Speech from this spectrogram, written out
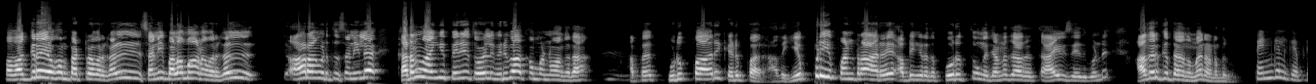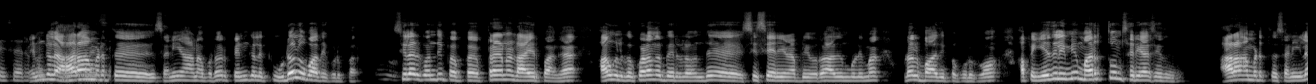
இப்ப வக்ர யோகம் பெற்றவர்கள் சனி பலமானவர்கள் ஆறாம் இடத்து சனியில கடன் வாங்கி பெரிய தொழில் விரிவாக்கம் பண்ணுவாங்க தான். அப்ப கொடுப்பாரு கெடுப்பாரு. அதை எப்படி பண்றாரு அப்படிங்கறத பொறுத்து உங்க ஜனஜாதகத்தை ஆய்வு செய்து கொண்டு அதற்கு தகுந்த மாதிரி நடந்துக்கும். பெண்களுக்கு எப்படி சார்? பெண்கள் ஆறாம் இடத்து சனியானப்பட்டவர் பெண்களுக்கு உடல் உபாதை கொடுப்பார். சிலருக்கு வந்து இப்ப பிரெக்னன்ட் ஆயிருப்பாங்க. அவங்களுக்கு குழந்தை பேர்ல வந்து சிசேரியன் அப்படி வரும். அது மூலியமா உடல் பாதிப்பை கொடுக்கும். அப்ப எதுலையுமே மருத்துவம் சரியா செய்து ஆறாம் இடத்து சனியில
